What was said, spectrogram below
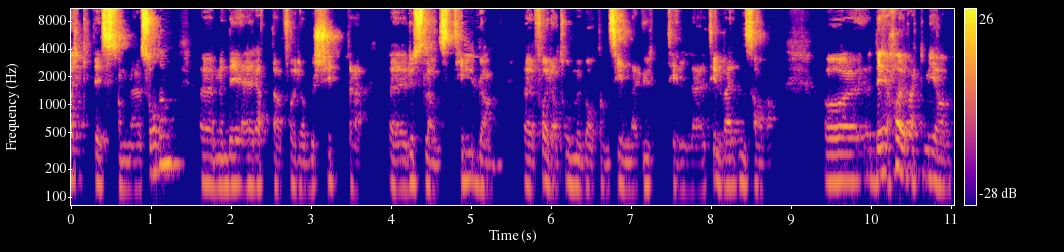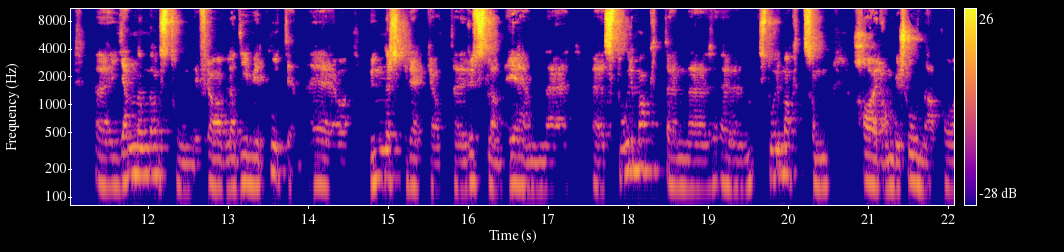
Arktis som sådan, men det er retta for å beskytte Russlands tilgang Eh, for atomubåtene sine ut til, eh, til verdenshavene. Og Det har vært mye av uh, gjennomgangstonen fra Vladimir Putin. Det er å understreke at Russland er en stormakt, en stormakt som har ambisjoner på,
